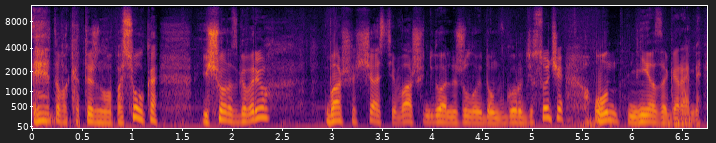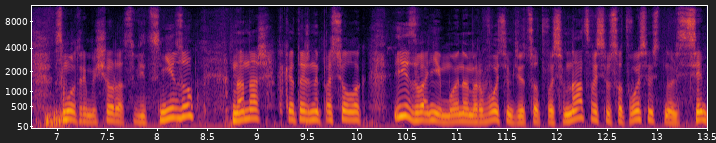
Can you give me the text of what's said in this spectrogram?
этого коттеджного поселка. Еще раз говорю, ваше счастье, ваш индивидуальный жилой дом в городе Сочи, он не за горами. Смотрим еще раз вид снизу на наш коттеджный поселок и звоним. Мой номер 8 918 880 07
